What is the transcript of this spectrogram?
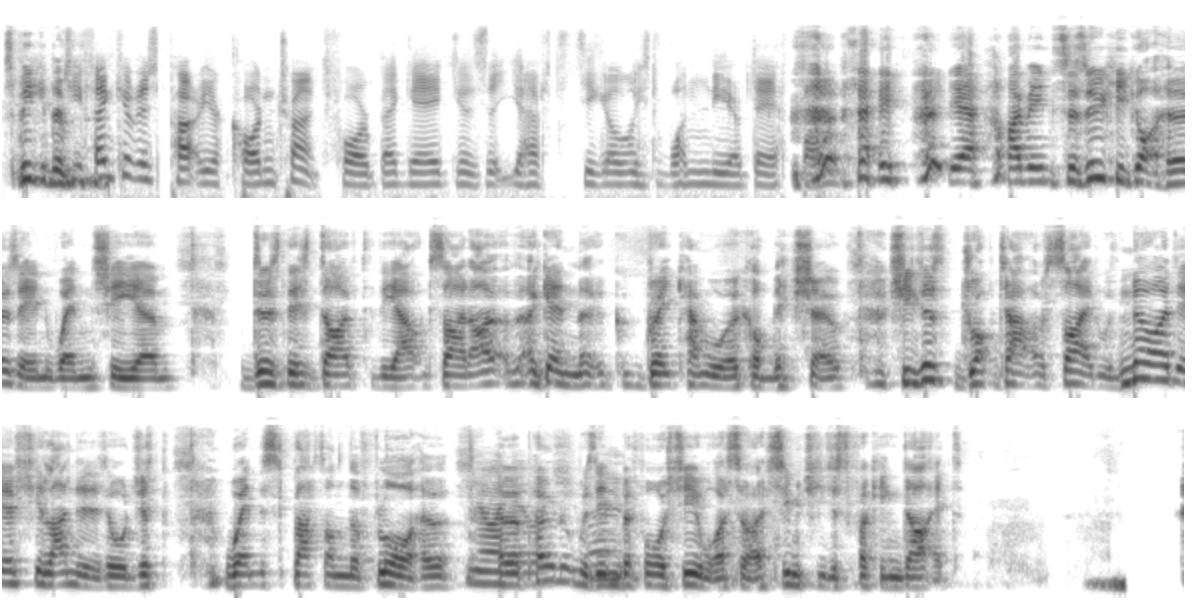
speaking of, Do you think it was part of your contract for Big Egg is that you have to take at least one near death bump? yeah, I mean Suzuki got hers in when she um, does this dive to the outside. I, again, great camera work on this show. She just dropped out of sight with no idea if she landed it or just went splat on the floor. Her No her opponent she was in before she was, so I assume she just fucking died.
